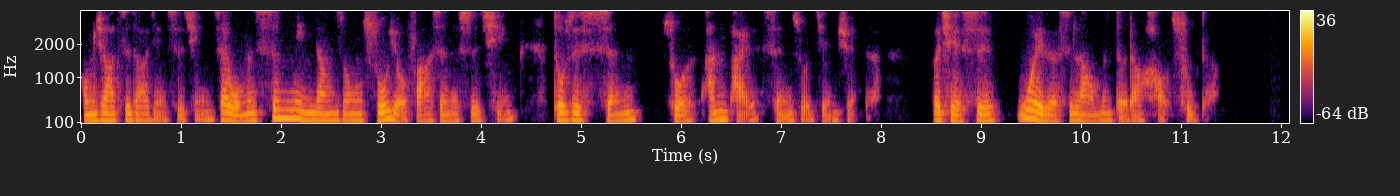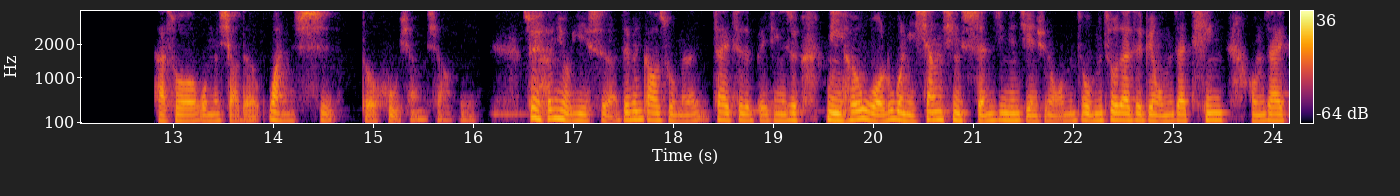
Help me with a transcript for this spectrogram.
我们就要知道一件事情：在我们生命当中所有发生的事情，都是神所安排、神所拣选的，而且是为了是让我们得到好处的。他说：“我们晓得万事都互相效力。所以很有意思了。这边告诉我们的再次的背景是：你和我，如果你相信神今天拣选了我们，我们坐在这边，我们在听，我们在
